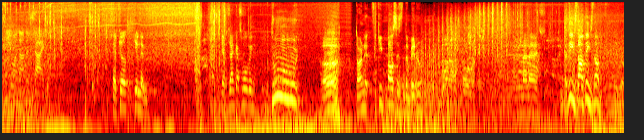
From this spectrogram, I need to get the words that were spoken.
See you on the other side. Yeah, kill, kill him. Yeah, Jankat's moving. Dude! Ugh! Darn it, freaking pulse is in the bedroom. One op 4 remaining. Nice, nice. I think he's down, I think he's down. There you go.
